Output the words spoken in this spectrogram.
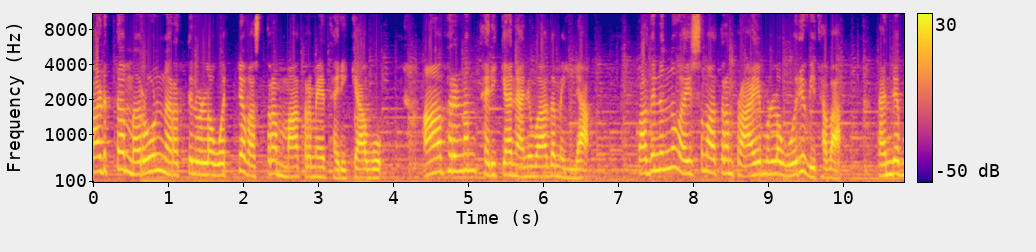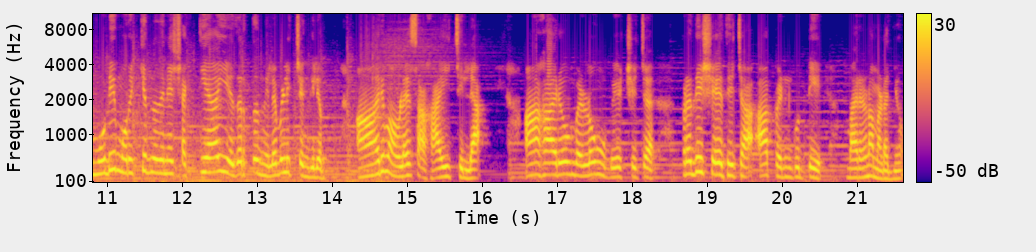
കടുത്ത മെറൂൺ നിറത്തിലുള്ള ഒറ്റ വസ്ത്രം മാത്രമേ ധരിക്കാവൂ. ആഭരണം ധരിക്കാൻ അനുവാദമില്ല. പതിനൊന്ന് വയസ്സ് മാത്രം പ്രായമുള്ള ഒരു വിധവ തന്റെ മുടി മുറിക്കുന്നതിനെ ശക്തിയായി എതിർത്ത് നിലവിളിച്ചെങ്കിലും ആരും അവളെ സഹായിച്ചില്ല. ആഹാരവും വെള്ളവും ഉപേക്ഷിച്ച് പ്രതിഷേധിച്ച ആ പെൺകുട്ടി മരണമടഞ്ഞു.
